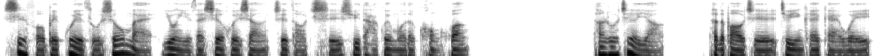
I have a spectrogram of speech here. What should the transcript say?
是否被贵族收买，用以在社会上制造持续大规模的恐慌。倘若这样，他的报纸就应该改为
